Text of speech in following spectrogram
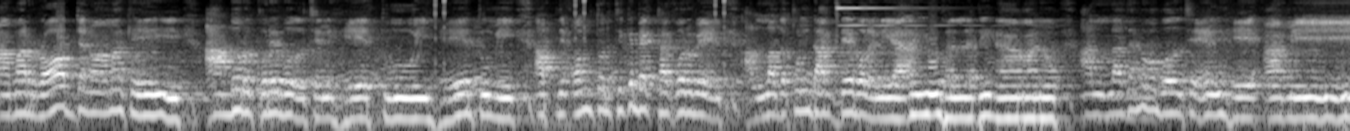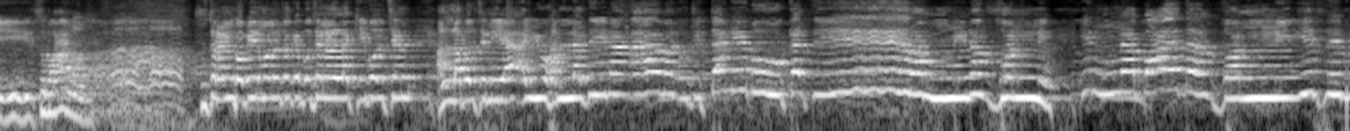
আমার রব যেন আমাকে আদর করে বলছেন, হে তুই, হে তুমি, আপনি অন্তর থেকে ব্যাখ্যা করবেন। আল্লাহ যখন ডাক দিয়ে বলেন, ইয়া আইয়ুহাল্লাযিনা আমানু, আল্লাহ যেন বলছেন, হে আমি সুবহানাল্লাহ। সুতরাং গভীর মনোযোগে বোঝেন আল্লাহ কি বলছেন? আল্লাহ বলছেন, ইয়া আইয়ুহাল্লাযীনা আমানু জিতানিবু কাসীরাম মিনাজ-জন্নি ইন্না বাদা জন্নি ইসম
